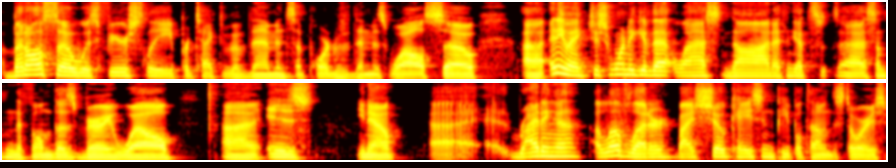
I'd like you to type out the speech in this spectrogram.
but also was fiercely protective of them and supportive of them as well. So, uh, anyway, just want to give that last nod. I think that's uh, something the film does very well. Uh, is you know uh, writing a, a, love letter by showcasing people telling the stories.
